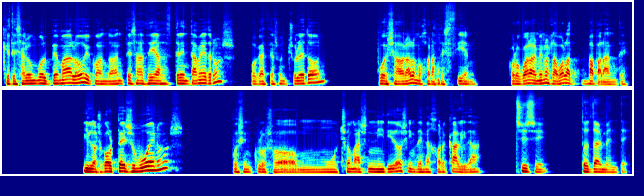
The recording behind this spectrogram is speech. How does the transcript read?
Que te sale un golpe malo y cuando antes hacías 30 metros, porque hacías un chuletón, pues ahora a lo mejor haces 100. Con lo cual, al menos la bola va para adelante. Y los golpes buenos pues incluso mucho más nítidos y de mejor calidad. Sí, sí, totalmente.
